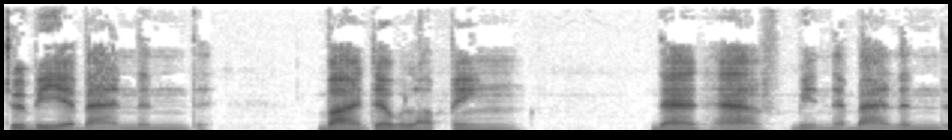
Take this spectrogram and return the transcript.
to be abandoned by developing that have been abandoned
